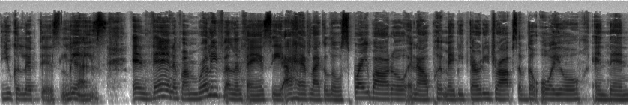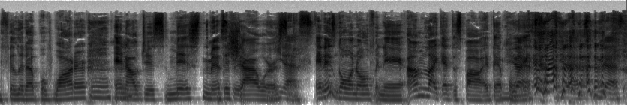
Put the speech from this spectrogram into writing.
eucalyptus leaves. Yes. And then if I'm really feeling fancy, I have like a little spray bottle and I'll put maybe 30 drops of the oil and then fill it up with water mm-hmm. and I'll just mist, mist the it. showers. Yes. And it's going off in there. I'm like at the spa at that point. Yes, yes, yes.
